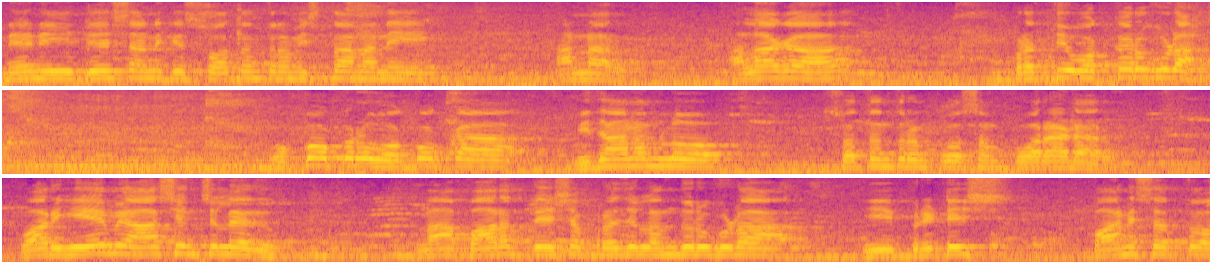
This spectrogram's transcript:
నేను ఈ దేశానికి స్వాతంత్రం ఇస్తానని అన్నారు. అలాగా ప్రతి ఒక్కరు కూడా ఒక్కొక్కరు ఒక్కొక్క విధానంలో స్వతంత్రం కోసం పోరాడారు. వారు ఏమి ఆశించలేదు. నా భారతదేశ ప్రజలందరూ కూడా ఈ బ్రిటిష్ బానిసత్వ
